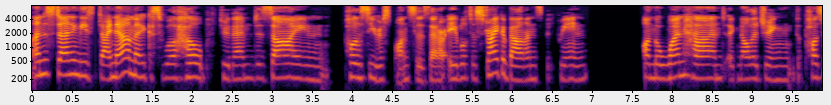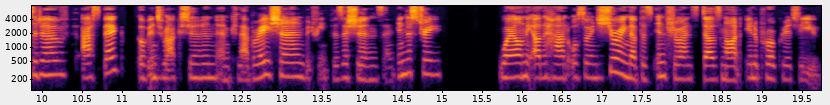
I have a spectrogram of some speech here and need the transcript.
Understanding these dynamics will help to then design policy responses that are able to strike a balance between, on the one hand, acknowledging the positive aspect of interaction and collaboration between physicians and industry, while on the other hand, also ensuring that this influence does not inappropriately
